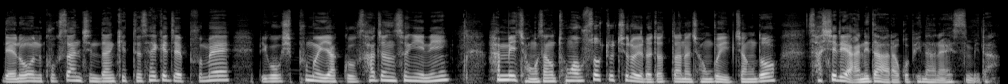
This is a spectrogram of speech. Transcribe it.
내놓은 국산 진단 키트 세 개 제품의 미국 식품의약국 사전 승인이 한미 정상 통화 후속 조치로 이뤄졌다는 정부 입장도 사실이 아니다라고 비난을 했습니다.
